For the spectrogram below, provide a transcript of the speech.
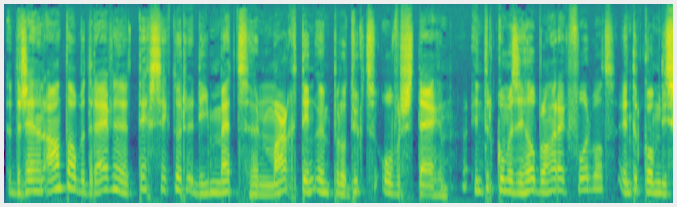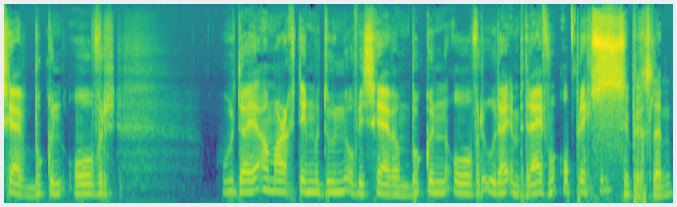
er zijn een aantal bedrijven in de techsector die met hun marketing een product overstijgen. Intercom is een heel belangrijk voorbeeld. Intercom die schrijft boeken over hoe dat je aan marketing moet doen, of die schrijven boeken over hoe dat je een bedrijf moet oprichten. Super slim.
